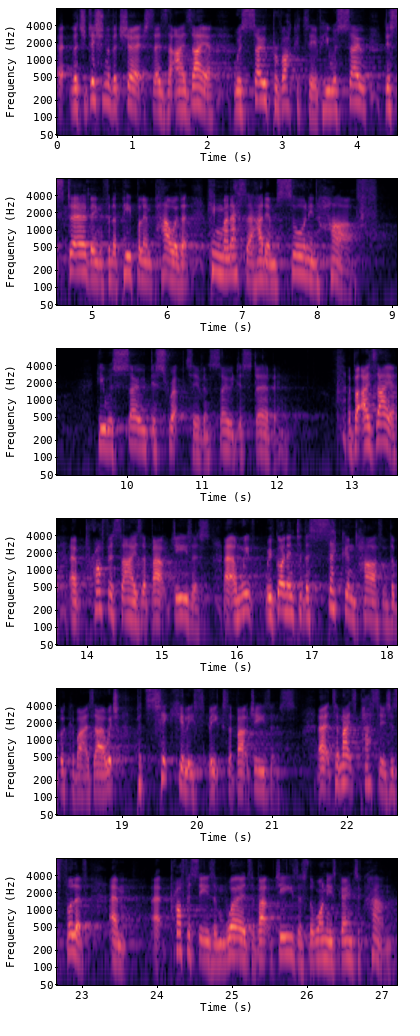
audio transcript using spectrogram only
uh, the tradition of the church says that Isaiah was so provocative, he was so disturbing for the people in power that King Manasseh had him sawn in half. He was so disruptive and so disturbing. But Isaiah uh, prophesies about Jesus. Uh, and we've, we've gone into the second half of the book of Isaiah, which particularly speaks about Jesus. Uh, tonight's passage is full of um, uh, prophecies and words about Jesus, the one who's going to come.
